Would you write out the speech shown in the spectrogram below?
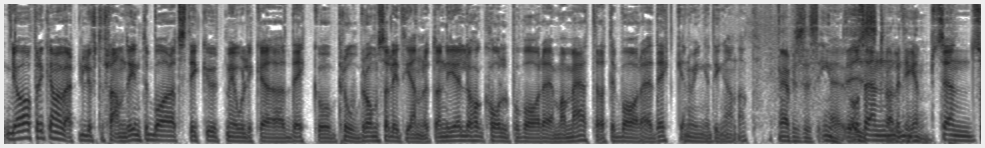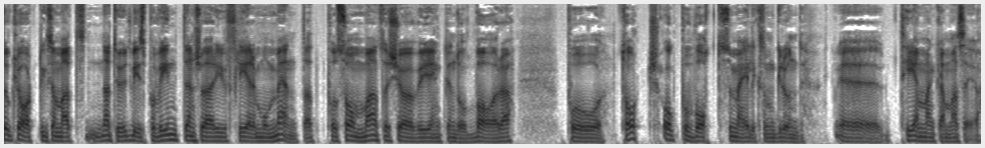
Ja, för det kan vara värt att lyfta fram. Det är inte bara att sticka ut med olika däck och provbromsa lite grann, utan det gäller att ha koll på vad det är man mäter, att det bara är däcken och ingenting annat. Nej, precis. Inte Eh, och iskvaliteten. sen, sen såklart liksom att naturligtvis på vintern så är det ju fler moment. Att på sommaren så kör vi egentligen då bara på torrt och på vått som är liksom grundteman eh, kan man säga.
